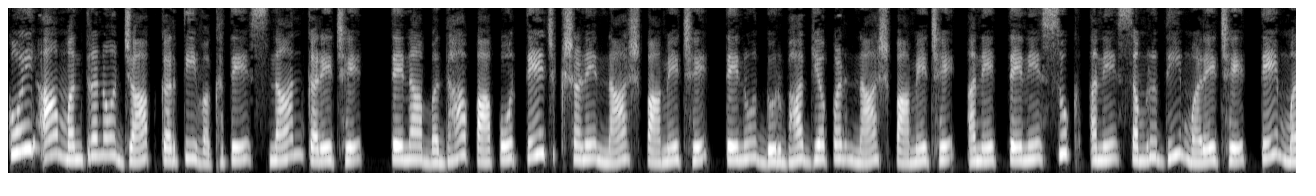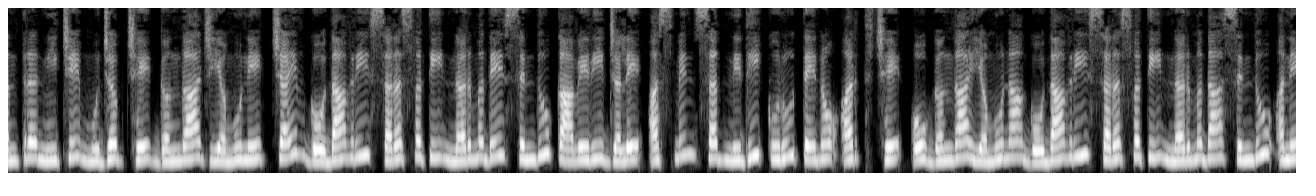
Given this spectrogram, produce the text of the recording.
કોઈ આ મંત્રનો જાપ કરતી વખતે સ્નાન કરે છે, તેના બધા પાપો તે જ ક્ષણે નાશ પામે છે તેનું દુર્ભાગ્ય પણ નાશ પામે છે અને તેને સુખ અને સમૃદ્ધિ મળે છે. તે મંત્ર નીચે મુજબ છે, ગંગાજ યમુને ચૈવ ગોદાવરી સરસ્વતી નર્મદે સિંધુ કાવેરી જલે અસ્મિન સદનિધિ કુરુ તેનો અર્થ છે, ઓ ગંગા યમુના ગોદાવરી સરસ્વતી નર્મદા સિંધુ અને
